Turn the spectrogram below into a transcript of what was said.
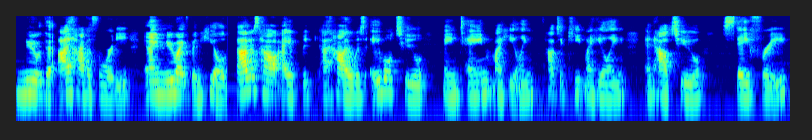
knew that I have authority and I knew I've been healed. That is how I how I was able to maintain my healing, how to keep my healing, and how to stay free.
